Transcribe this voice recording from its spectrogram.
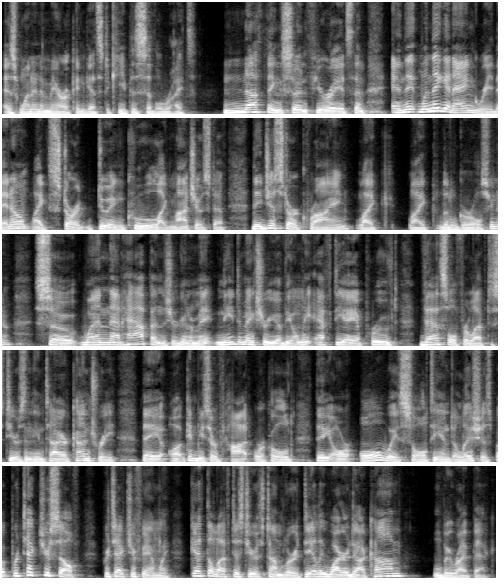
as when an American gets to keep his civil rights. Nothing so infuriates them. And they, when they get angry, they don't like start doing cool like macho stuff. They just start crying like like little girls, you know. So when that happens, you're going to need to make sure you have the only FDA approved vessel for leftist tears in the entire country. They can be served hot or cold. They are always salty and delicious. But protect yourself, protect your family. Get the leftist tears tumbler at dailywire.com. We'll be right back.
